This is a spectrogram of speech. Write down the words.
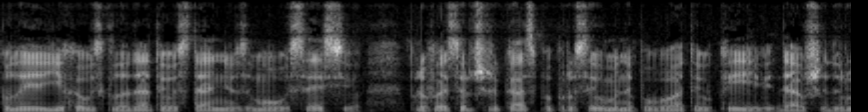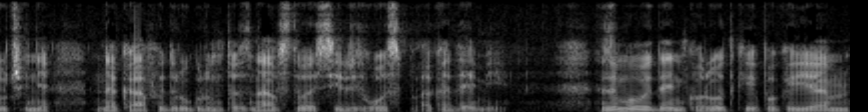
Коли я їхав складати останню зимову сесію, професор Черкас попросив мене побувати в Києві, давши доручення на кафедру ґрунтознавства сільгосп академії. Зимовий день короткий, поки я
